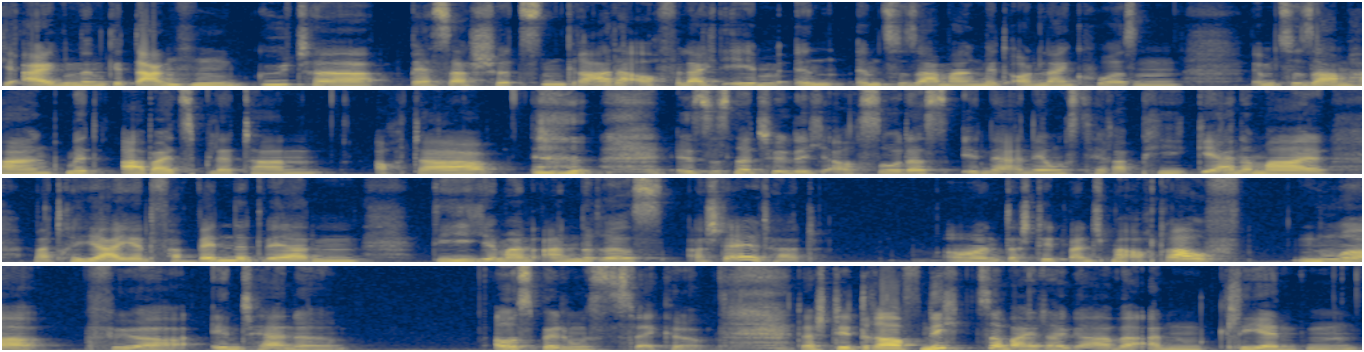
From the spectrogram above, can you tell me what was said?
die eigenen Gedankengüter besser schützen, gerade auch vielleicht eben in, im Zusammenhang mit Online-Kursen, im Zusammenhang mit Arbeitsblättern. Auch da ist es natürlich auch so, dass in der Ernährungstherapie gerne mal Materialien verwendet werden, die jemand anderes erstellt hat. Und da steht manchmal auch drauf, nur für interne Ausbildungszwecke. Da steht drauf, nicht zur Weitergabe an Klienten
